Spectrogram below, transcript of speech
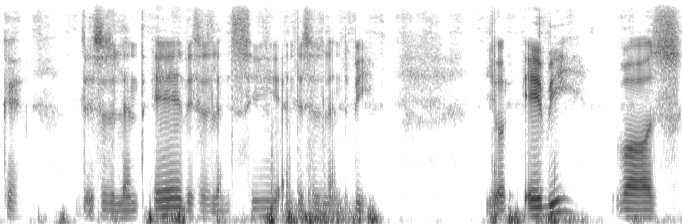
okay this is length A this is length C and this is length B. Your AB was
